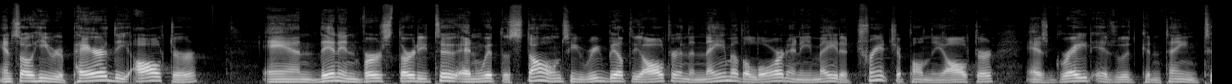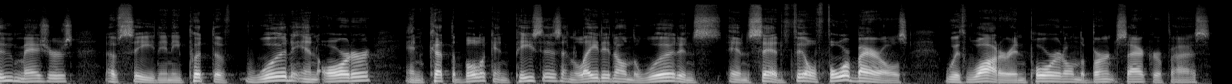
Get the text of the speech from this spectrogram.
And so he repaired the altar, and then in verse 32, and with the stones he rebuilt the altar in the name of the Lord, and he made a trench upon the altar as great as would contain two measures of seed. And he put the wood in order and cut the bullock in pieces and laid it on the wood and, and said, Fill four barrels with water and pour it on the burnt sacrifice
